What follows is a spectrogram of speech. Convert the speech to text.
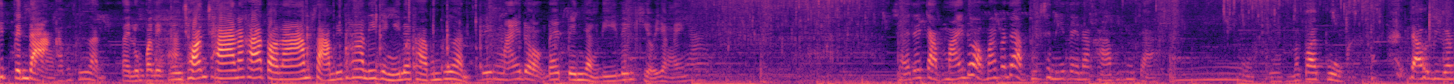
ฤทธิ์เป็นด่างค่ะเพื่อนๆใส่ลงไปเลยค่ะหนึ่งช้อนชานะคะ ต่อน้ำสามลิตรห้าลิตรอย่างนี้เลยค่ะเพื่อนๆเร่งไม้ดอกได้เป็นอย่างดีเร่งเขียวอย่างง่ายๆใช้ได้กับไม้ดอกไม้ประดับทุกชนิดเลยนะคะเพื่อนๆจ๋านี่ดูมะกอยปลูกดาวเรือง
